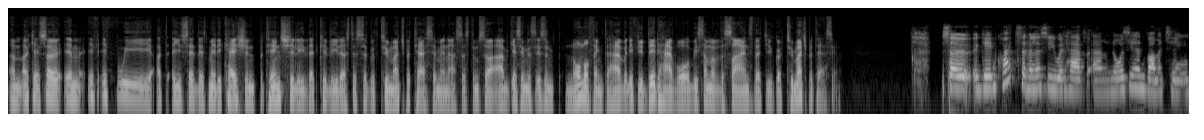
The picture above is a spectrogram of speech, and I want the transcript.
Um, okay, so um, if if we uh, you said there's medication potentially that could lead us to sit with too much potassium in our system. So I'm guessing this isn't a normal thing to have. But if you did have, what would be some of the signs that you've got too much potassium? So again, quite similar. So you would have um, nausea and vomiting.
